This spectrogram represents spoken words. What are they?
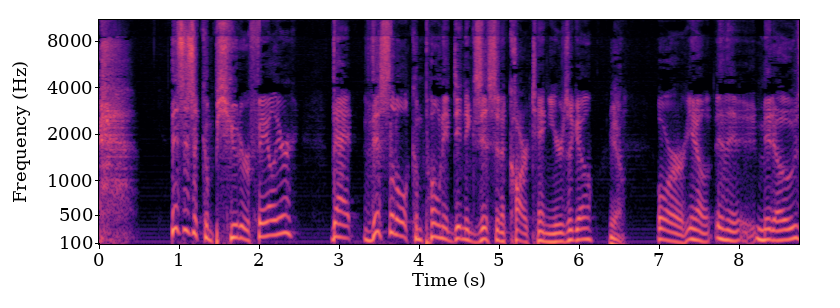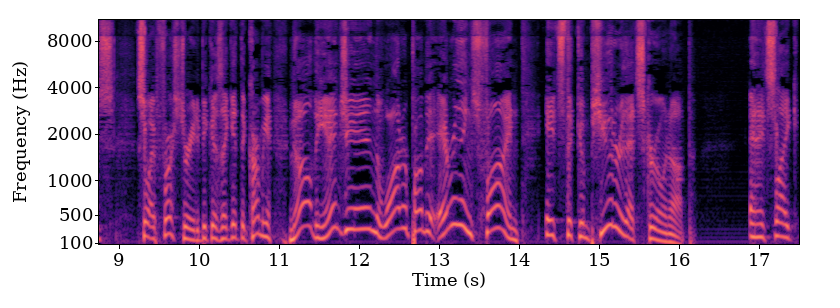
This is a computer failure that this little component didn't exist in a car 10 years ago Yeah. or, you know, in the mid O's. So I frustrated because I get the car and no, the engine, the water pump, everything's fine. It's the computer that's screwing up. And it's like,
